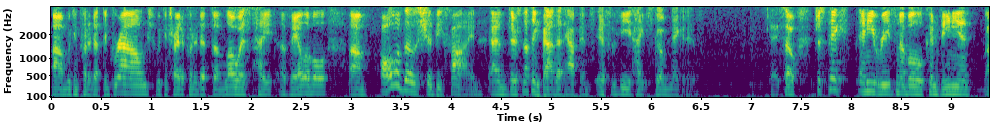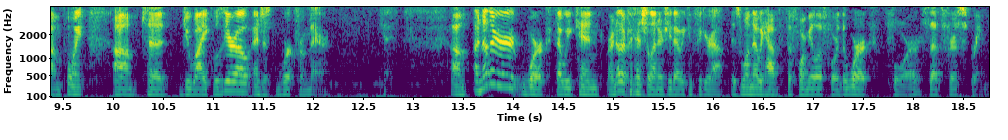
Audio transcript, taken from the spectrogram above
Um, we can put it at the ground. We can try to put it at the lowest height available. Um, all of those should be fine and there's nothing bad that happens if the heights go negative okay so just pick any reasonable convenient um, point um, to do y equals zero and just work from there. Okay. Um, another work that we can or another potential energy that we can figure out is one that we have the formula for the work for so that's for a spring.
